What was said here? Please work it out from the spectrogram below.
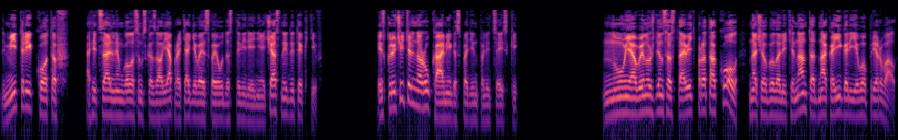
«Дмитрий Котов», — официальным голосом сказал я, протягивая свое удостоверение, — «частный детектив». «Исключительно руками, господин полицейский». «Ну, я вынужден составить протокол», — начал было лейтенант, однако Игорь его прервал.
